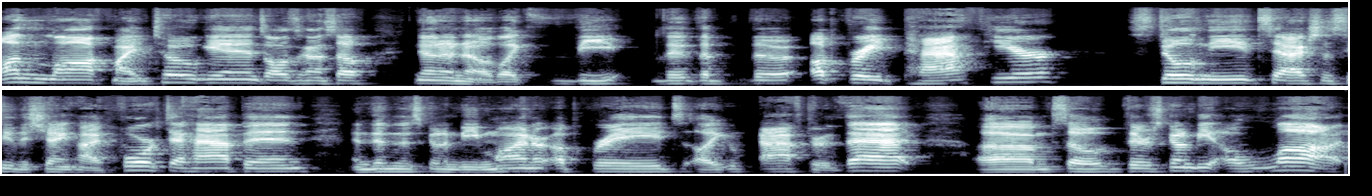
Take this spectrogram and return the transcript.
unlock my tokens, all this kind of stuff. No, no, no. Like the the the, the upgrade path here still needs to actually see the Shanghai fork to happen, and then there's going to be minor upgrades like after that. Um, so there's going to be a lot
